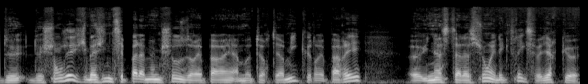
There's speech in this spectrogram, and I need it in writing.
de, de changer. J'imagine que c'est pas la même chose de réparer un moteur thermique que de réparer une installation électrique. Ça veut dire que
